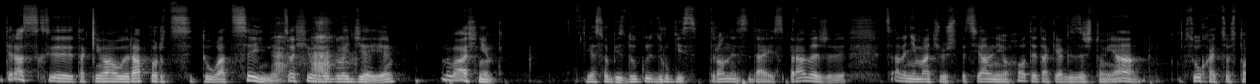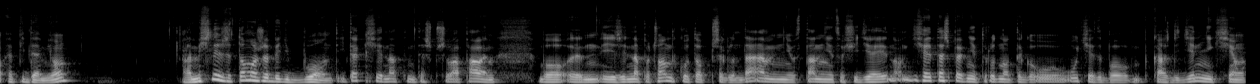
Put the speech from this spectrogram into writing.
I teraz taki mały raport sytuacyjny, co się w ogóle dzieje. No właśnie, ja sobie z, drugiej strony zdaję sprawę, że wcale nie macie już specjalnej ochoty, tak jak zresztą ja, słuchać co z tą epidemią. Ale myślę, że to może być błąd i tak się na tym też przyłapałem, bo jeżeli na początku to przeglądałem nieustannie, co się dzieje, no dzisiaj też pewnie trudno tego uciec, bo każdy dziennik się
